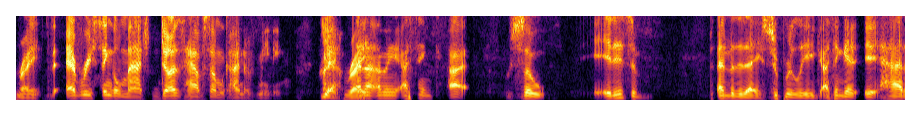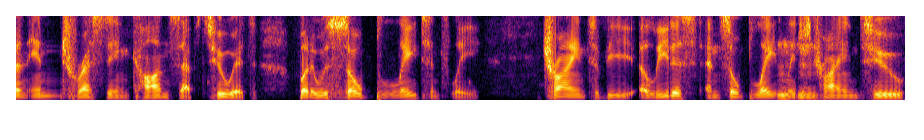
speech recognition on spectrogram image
Right. th- every single match does have some kind of meaning. Yeah, Right. And I, I mean, I think I so it is a end of the day Super League. I think it, it had an interesting concept to it, but it was so blatantly trying to be elitist and so blatantly just Mhm. trying to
